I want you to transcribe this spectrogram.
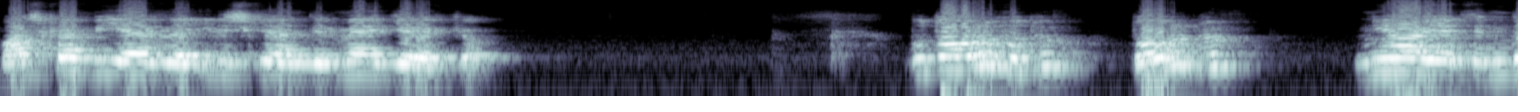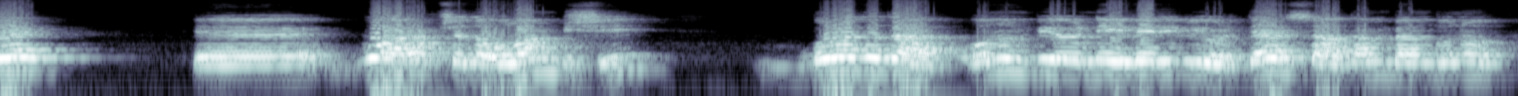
başka bir yerle ilişkilendirmeye gerek yok. Bu doğru mudur? Doğrudur. Nihayetinde e, bu Arapçada olan bir şey. Burada da onun bir örneği veriliyor derse adam ben bunu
